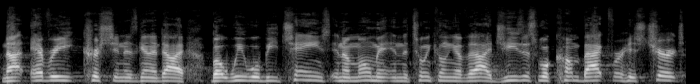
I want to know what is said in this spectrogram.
Not every Christian is going to die, but we will be changed in a moment in the twinkling of the eye. Jesus will come back for his church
